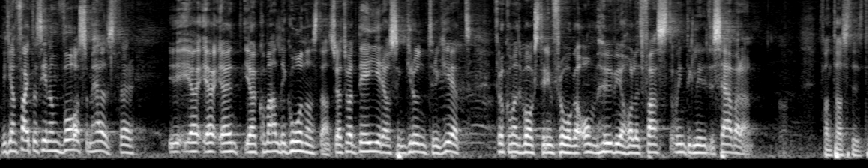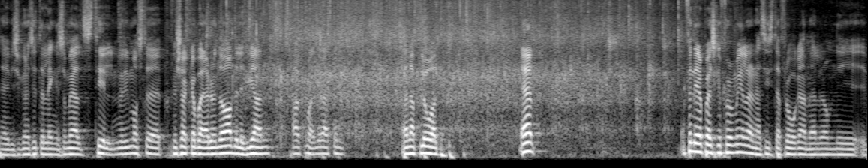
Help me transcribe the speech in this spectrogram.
Vi kan fightas genom vad som helst för jag, jag, jag, jag kommer aldrig gå någonstans. Så jag tror att det ger oss en grundtrygghet för att komma tillbaka till din fråga om hur vi har hållit fast och inte glidit isär varandra. Fantastiskt. Vi skulle kunna sitta länge som helst till, men vi måste försöka bara runda av det lite grann. Ja, kom igen, det är värt en, en applåd. Eh, jag funderar på om jag ska formulera den här sista frågan eller om ni,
